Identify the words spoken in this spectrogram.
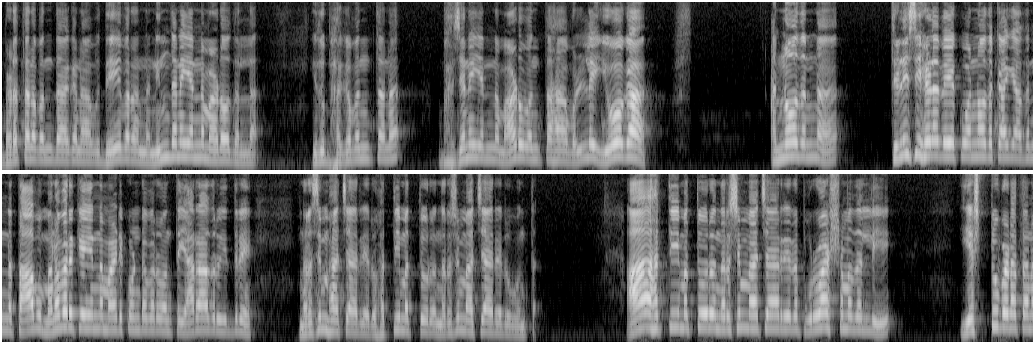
ಬಡತನ ಬಂದಾಗ ನಾವು ದೇವರನ್ನು ನಿಂದನೆಯನ್ನು ಮಾಡೋದಲ್ಲ. ಇದು ಭಗವಂತನ ಭಜನೆಯನ್ನು ಮಾಡುವಂತಹ ಒಳ್ಳೆ ಯೋಗ. ಅನ್ನೋದನ್ನು ತಿಳಿಸಿ ಹೇಳಬೇಕು ಅನ್ನೋದಕ್ಕಾಗಿ ಅದನ್ನು ತಾವು ಮನವರಿಕೆಯನ್ನು ಮಾಡಿಕೊಂಡವರು ಅಂತ ಯಾರಾದರೂ ಇದ್ದರೆ ನರಸಿಂಹಾಚಾರ್ಯರು ಹತ್ತಿಮತ್ತೂರು ನರಸಿಂಹಾಚಾರ್ಯರು ಅಂತ. ಆ ಹತ್ತಿಮತ್ತೂರು ನರಸಿಂಹಾಚಾರ್ಯರ ಪೂರ್ವಾಶ್ರಮದಲ್ಲಿ ಎಷ್ಟು ಬಡತನ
